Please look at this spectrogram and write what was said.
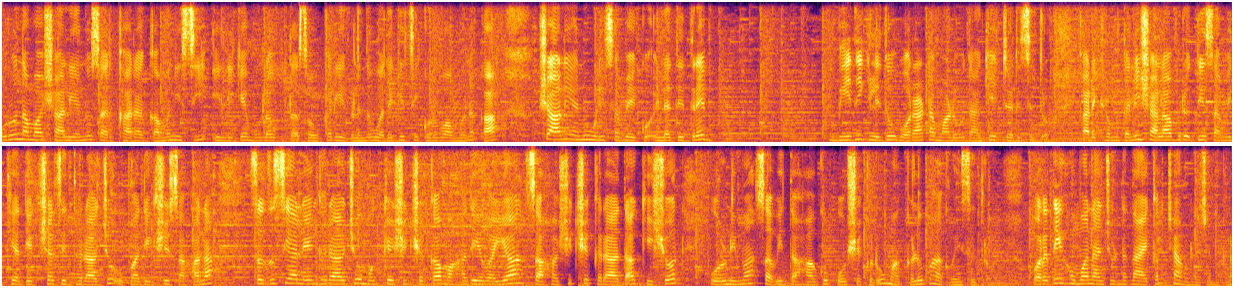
ಊರು, ನಮ್ಮ ಶಾಲೆಯನ್ನು ಸರ್ಕಾರ ಗಮನಿಸಿ ಇಲ್ಲಿಗೆ ಮೂಲಭೂತ ಸೌಕರ್ಯಗಳನ್ನು ಒದಗಿಸಿಕೊಡುವ ಮೂಲಕ ಶಾಲೆಯನ್ನು ಉಳಿಸಬೇಕು. ಇಲ್ಲದಿದ್ದರೆ ಬೀದಿಗಿಳಿದು ಹೋರಾಟ ಮಾಡುವುದಾಗಿ ಎಚ್ಚರಿಸಿದರು. ಕಾರ್ಯಕ್ರಮದಲ್ಲಿ ಶಾಲಾಭಿವೃದ್ಧಿ ಸಮಿತಿ ಅಧ್ಯಕ್ಷ ಸಿದ್ದರಾಜು, ಉಪಾಧ್ಯಕ್ಷೆ ಸಹನ, ಸದಸ್ಯ ಲೇಂಗರಾಜು, ಮುಖ್ಯ ಶಿಕ್ಷಕ ಮಹದೇವಯ್ಯ, ಸಹ ಶಿಕ್ಷಕರಾದ ಕಿಶೋರ್, ಪೂರ್ಣಿಮಾ, ಸವಿತಾ ಹಾಗೂ ಪೋಷಕರು ಮಕ್ಕಳು ಭಾಗವಹಿಸಿದರು. ವರದಿ ಹೋಮ ನಂಜುಂಡ ನಾಯಕ, ಚಾಮರಾಜನಗರ.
